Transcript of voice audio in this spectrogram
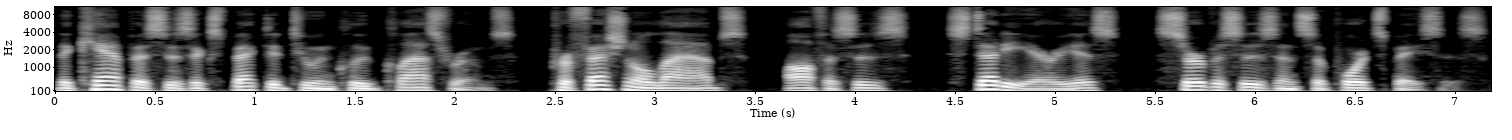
the campus is expected to include classrooms, professional labs, offices, study areas, services, and support spaces.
